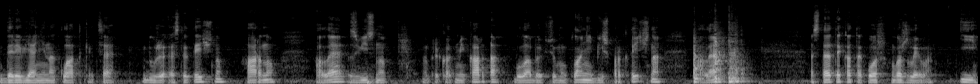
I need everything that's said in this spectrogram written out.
Дерев'яні накладки це дуже естетично, гарно. Але, звісно, наприклад, мікарта була би в цьому плані більш практична, але естетика також важлива. І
